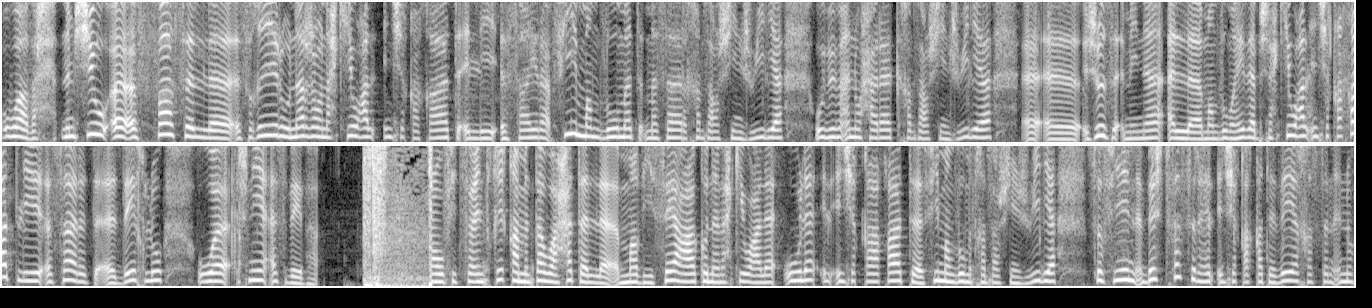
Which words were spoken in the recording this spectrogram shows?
واضح. نمشيو آه، فاصل آه، صغير ونرجعوا نحكيو على الانشقاقات اللي صايرة في منظومة مسار 25 جويليا وبما أنه حراك 25 جويليا آه، آه، جزء من المنظومة هذا باش نحكيو على الانشقاقات اللي صارت آه، داخله وشنو هي أسبابها. في 90 دقيقة من توا حتى الماضي ساعة. كنا نحكيو على أولى الانشقاقات في منظومة 25 جويليا سفيان باش تفسر هالانشقاقات هذيا خاصة أنه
